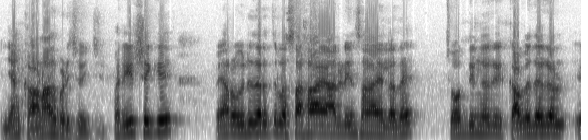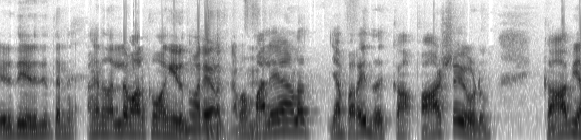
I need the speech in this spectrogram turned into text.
ഞാൻ കാണാതെ പഠിച്ചു വെച്ചു. പരീക്ഷയ്ക്ക് വേറെ ഒരു തരത്തിലുള്ള സഹായം ആരുടെയും സഹായം അല്ലാതെ ചോദ്യങ്ങൾക്ക് കവിതകൾ എഴുതി എഴുതി തന്നെ അങ്ങനെ നല്ല മാർക്ക് വാങ്ങിയിരുന്നു മലയാളത്തിന്. അപ്പം മലയാളം ഞാൻ പറയുന്നത് ഭാഷയോടും കാവ്യ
